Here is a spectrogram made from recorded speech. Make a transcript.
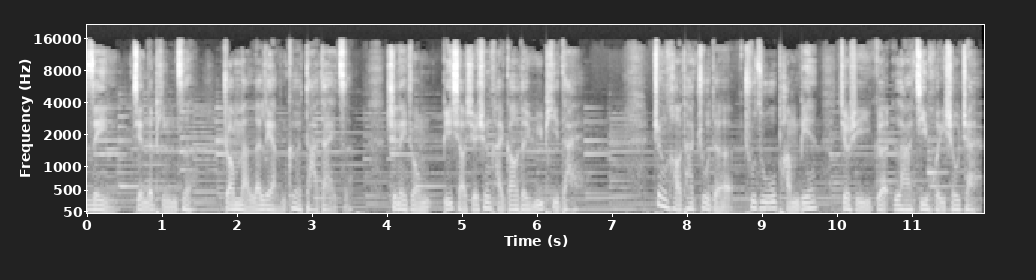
，Z。捡的瓶子装满了两个大袋子，是那种比小学生还高的鱼皮袋。正好他住的出租屋旁边就是一个垃圾回收站。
